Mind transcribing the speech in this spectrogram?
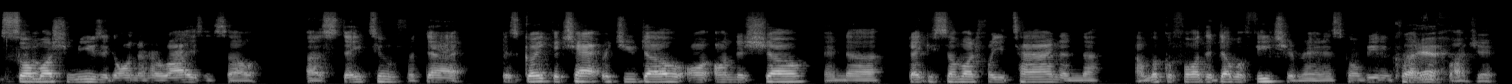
so much music on the horizon. So, uh, stay tuned for that. It's great to chat with you, though, on, on the show. And uh, thank you so much for your time. And uh, I'm looking forward to double feature, man. It's gonna be an incredible yeah. project.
